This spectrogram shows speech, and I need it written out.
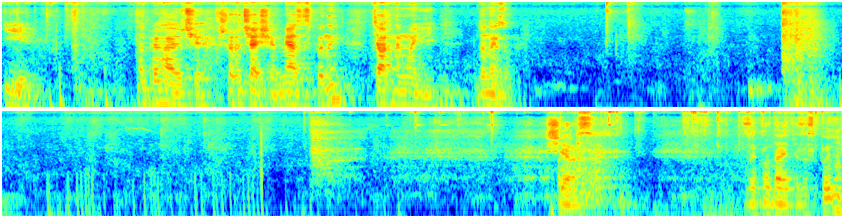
І напрягаючи широчайші м'язи спини, тягнемо її донизу. Ще раз закладайте за спину.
